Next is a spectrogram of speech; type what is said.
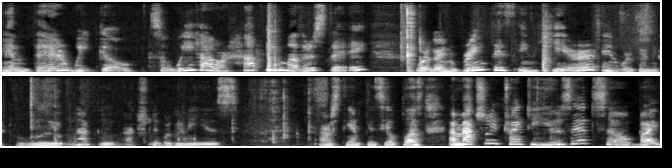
and there we go. So we have our Happy Mother's Day. We're going to bring this in here and we're going to glue, not glue, actually we're going to use our Stampin' Seal Plus. I'm actually trying to use it, so by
